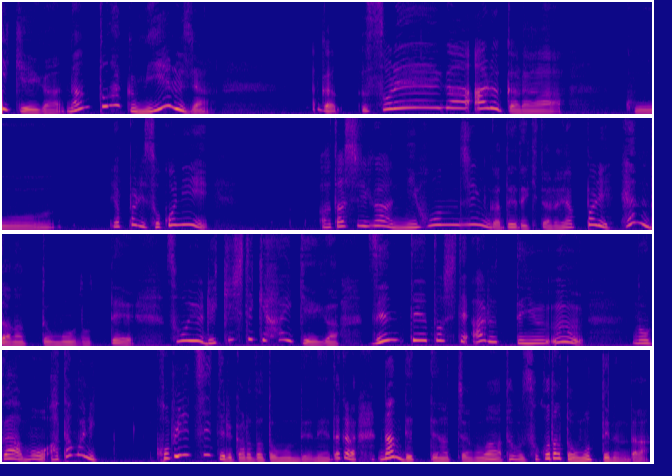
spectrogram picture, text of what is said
背景がなんとなく見えるじゃん。なんかそれがあるからこうやっぱりそこに私が日本人が出てきたらやっぱり変だなって思うのってそういう歴史的背景が前提としてあるっていうのがもう頭にこびりついてるからだと思うんだよね。だからなんでってなっちゃうのは多分そこだと思ってるんだ。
